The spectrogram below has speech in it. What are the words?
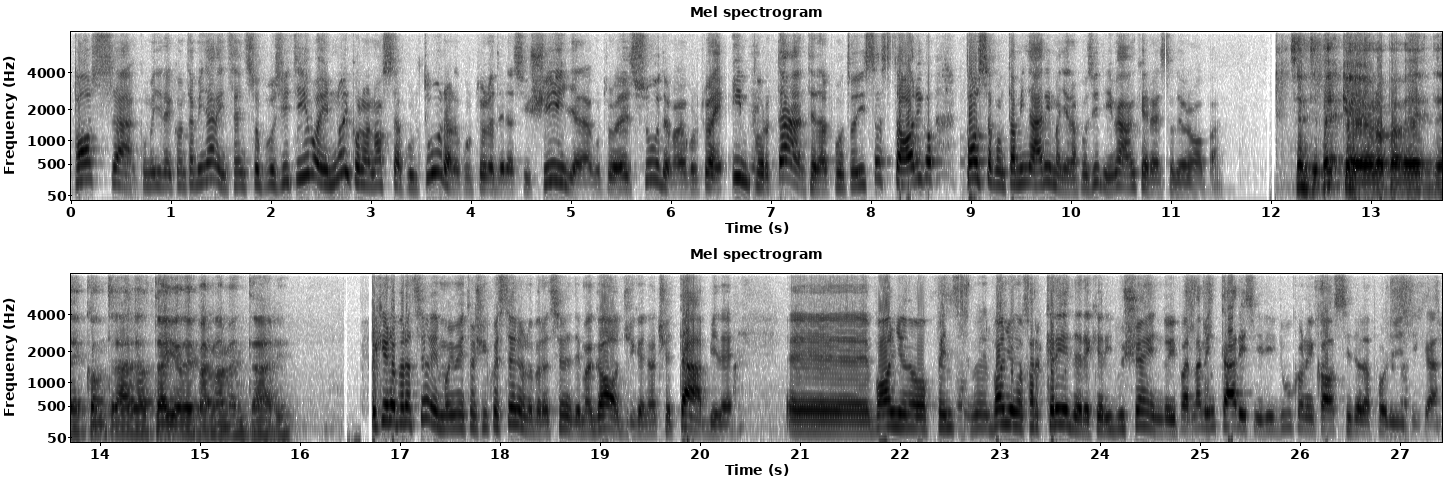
possa come dire, contaminare in senso positivo e noi con la nostra cultura, la cultura della Sicilia, la cultura del sud, una cultura importante dal punto di vista storico, possa contaminare in maniera positiva anche il resto d'Europa. Senti, perché Europa Verde è contraria al taglio dei parlamentari? Perché l'operazione del Movimento 5 Stelle è un'operazione demagogica, inaccettabile. Eh, vogliono, pens- vogliono, far credere che riducendo i parlamentari si riducono i costi della politica,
